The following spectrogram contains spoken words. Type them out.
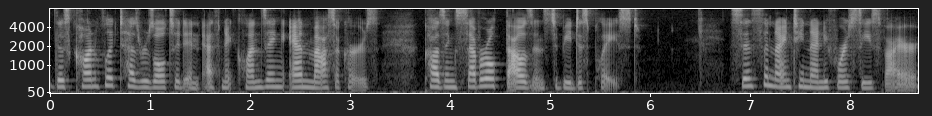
This conflict has resulted in ethnic cleansing and massacres, causing several thousands to be displaced. Since the 1994 ceasefire,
